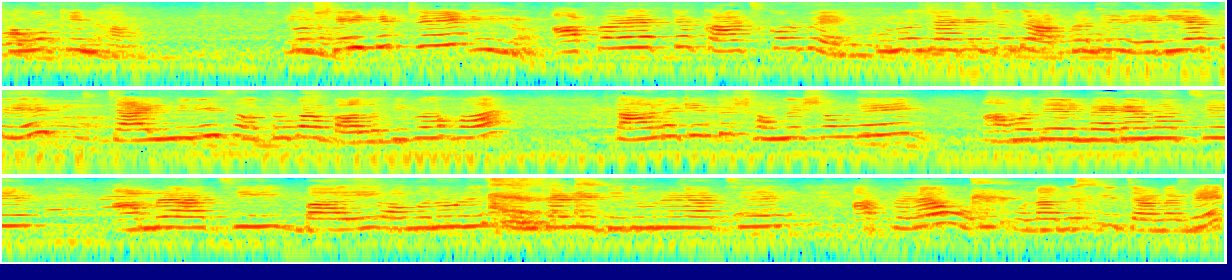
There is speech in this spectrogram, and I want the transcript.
সম্মুখীন হয় তো সেই ক্ষেত্রে আপনারা একটা কাজ করবেন, কোনো জায়গায় যদি আপনাদের এরিয়াতে চাইল্ড ম্যারেজ অথবা বাল্যবিবাহ হয়, তাহলে কিন্তু সঙ্গে সঙ্গে আমাদের ম্যাডাম আছেন আমরা আছি বা এই অঙ্গনওয়াড়ি সেন্টারে দিদিমণিরা আছেন আপনারা ওনাদেরকে জানাবেন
